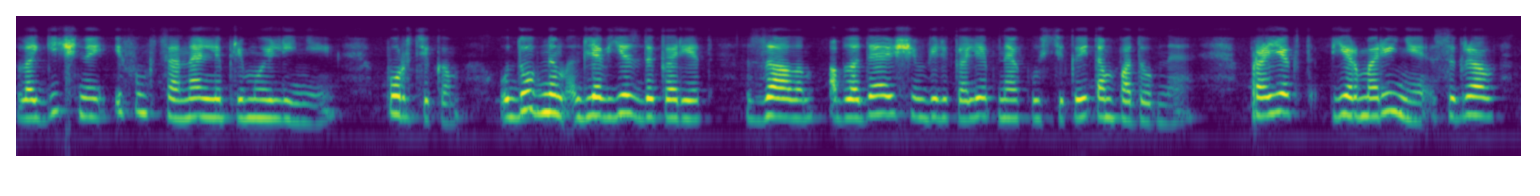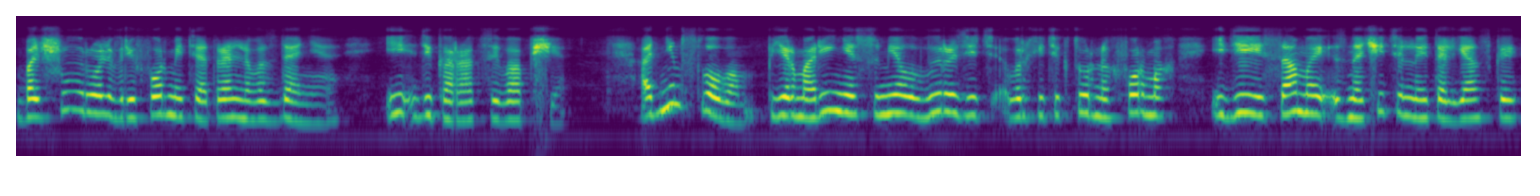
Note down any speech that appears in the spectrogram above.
логичной и функциональной прямой линии, портиком, удобным для въезда карет, залом, обладающим великолепной акустикой и тому подобное. Проект Пьер Марини сыграл большую роль в реформе театрального здания и декораций вообще. Одним словом, Пьер Марини сумел выразить в архитектурных формах идеи самой значительной итальянской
